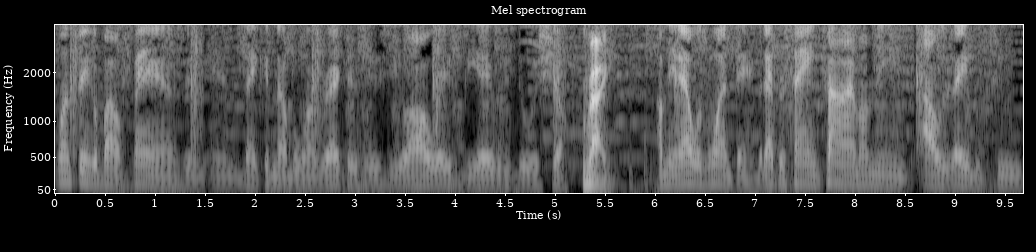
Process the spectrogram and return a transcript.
one thing about fans and, and making number one records is you always be able to do a show. Right. I mean, that was one thing, but at the same time, I mean, I was able to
